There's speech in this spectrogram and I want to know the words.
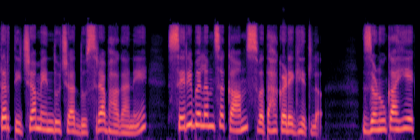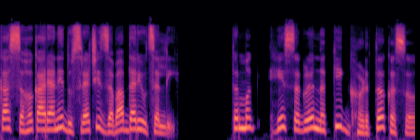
तर तिच्या मेंदूच्या दुसऱ्या भागाने सेरिबेलमचं काम स्वतःकडे घेतलं. जणू काही एका सहकार्याने दुसऱ्याची जबाबदारी उचलली. तर मग हे सगळं नक्की घडतं कसं?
